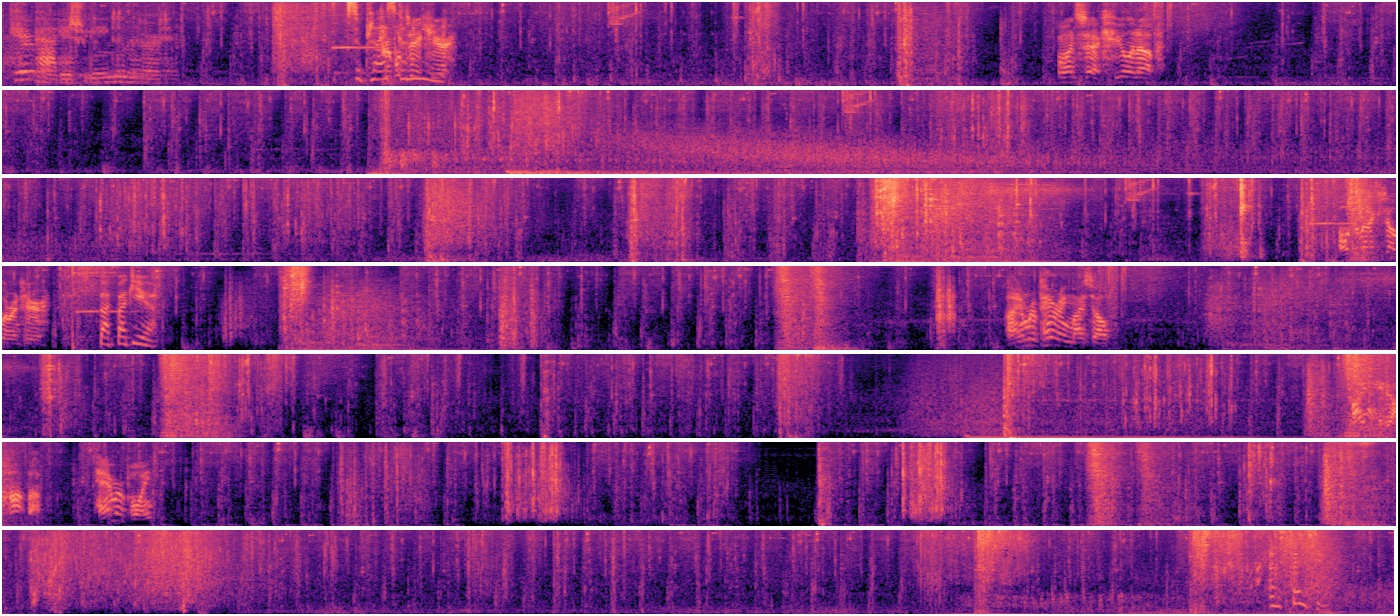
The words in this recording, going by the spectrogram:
Care package being delivered. Supplies Triple coming in. here. One sec, healing up. Ultimate accelerant here. Backpack here. I am repairing myself. I need a hop up. Hammer point. And fencing.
